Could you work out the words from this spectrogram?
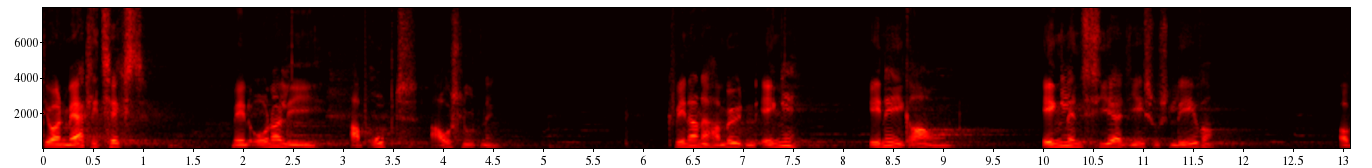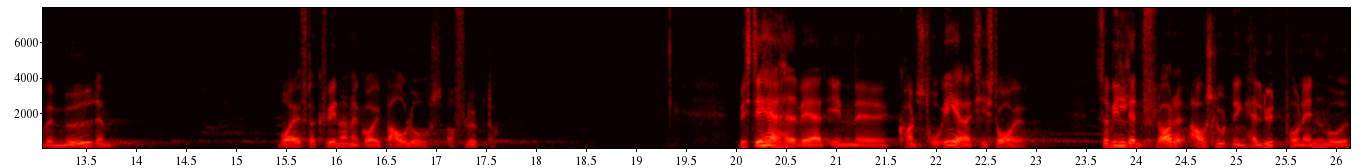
Det var en mærkelig tekst med en underlig, abrupt afslutning. Kvinderne har mødt en engel inde i graven. Englen siger, at Jesus lever og vil møde dem, hvorefter kvinderne går i baglås og flygter. Hvis det her havde været en øh, konstrueret historie, så ville den flotte afslutning have lyttet på en anden måde.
